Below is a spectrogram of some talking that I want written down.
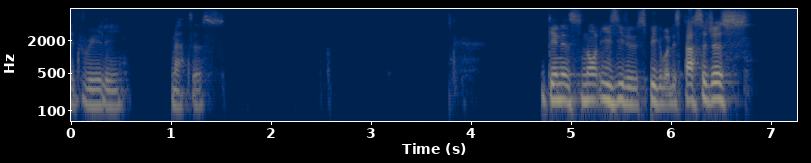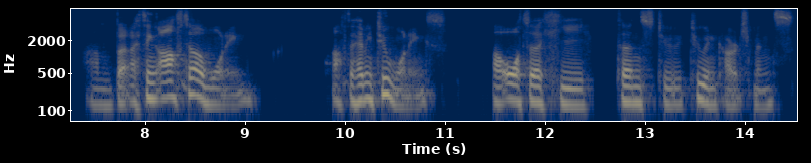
It really matters. Again, it's not easy to speak about these passages, um, but I think after a warning, after having two warnings, our author he turns to two encouragements.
